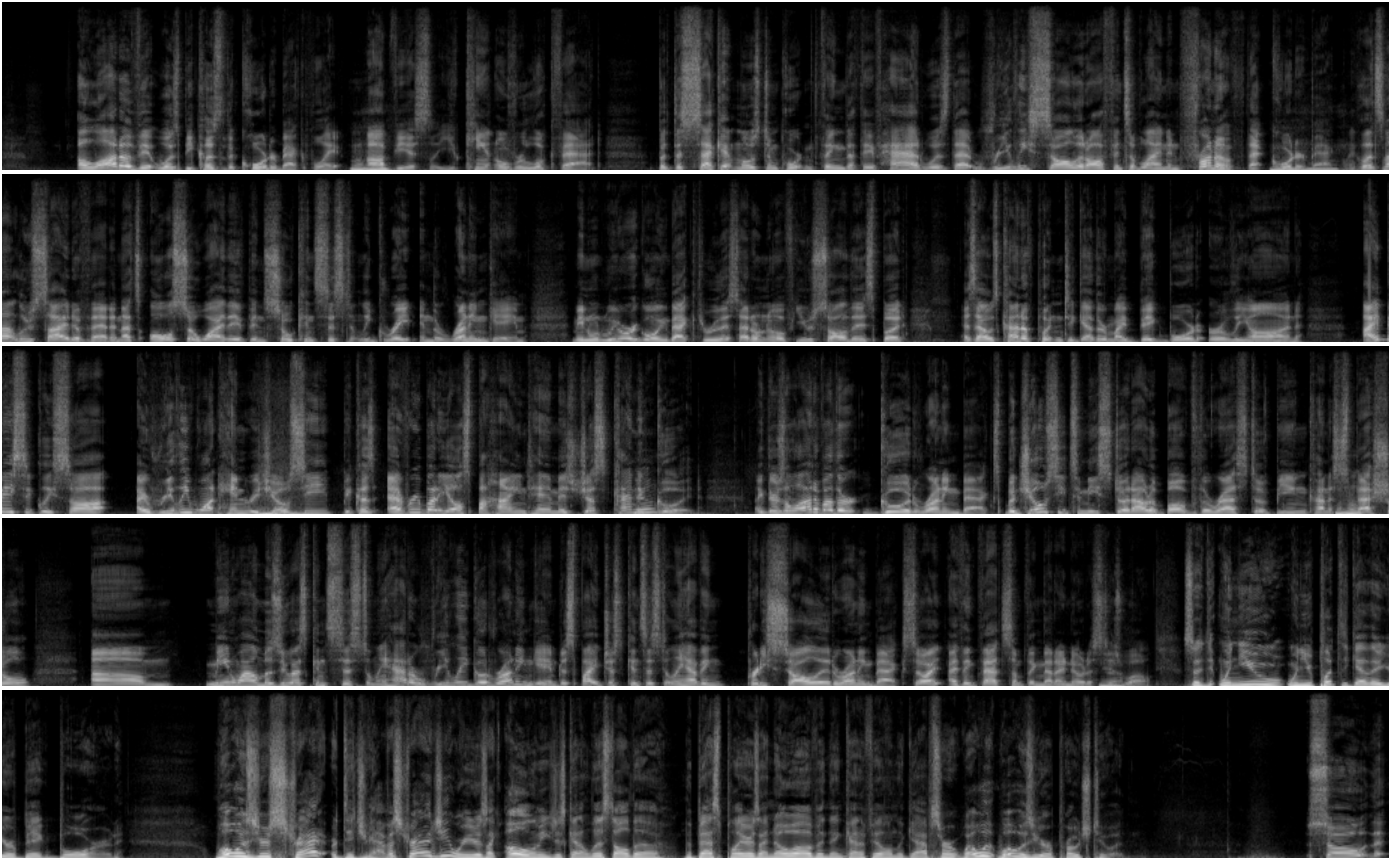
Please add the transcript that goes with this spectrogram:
a lot of it was because of the quarterback play, Mhm. obviously. You can't overlook that. But the second most important thing that they've had was that really solid offensive line in front of that quarterback. Like let's not lose sight of that. And that's also why they've been so consistently great in the running game. I mean, when we were going back through this, I don't know if you saw this, but as I was kind of putting together my big board early on, I basically saw I really want Henry Josey because everybody else behind him is just kind of good. Like there's a lot of other good running backs, but Josey to me stood out above the rest of being kind of Mm-hmm. Mhm. special. Um, meanwhile, Mizzou has consistently had a really good running game, despite just consistently having pretty solid running backs. So I, I think that's something that I noticed as well. So when you when you put together your big board, what was your strat? Or did you have a strategy where you're just like, oh, let me just kind of list all the the best players I know of, and then kind of fill in the gaps, or what what was your approach to it? So th-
